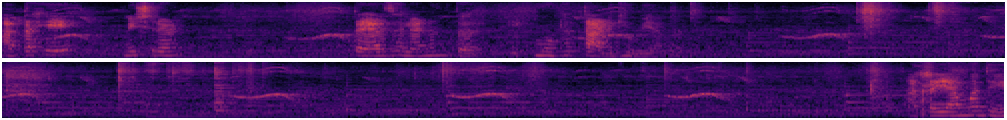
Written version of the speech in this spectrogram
आता हे मिश्रण तयार झाल्यानंतर एक मोठं ताट घेऊया आपण. आता यामध्ये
